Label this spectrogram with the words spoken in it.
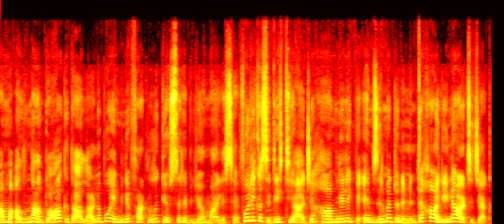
ama alınan doğal gıdalarla bu emilim farklılık gösterebiliyor maalesef. Folik asit ihtiyacı hamilelik ve emzirme döneminde haliyle artacak.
